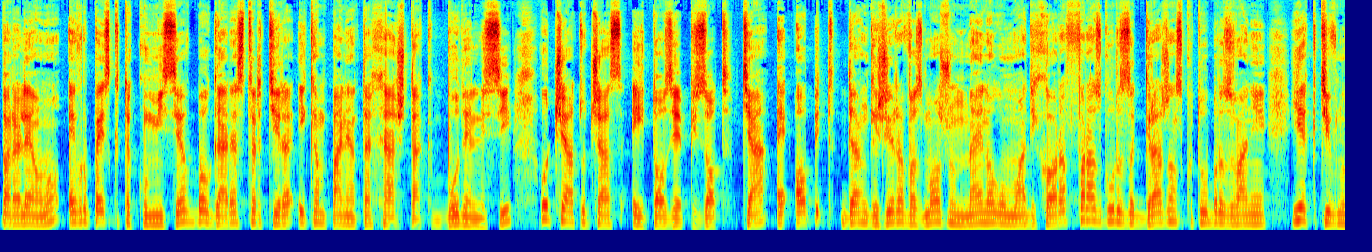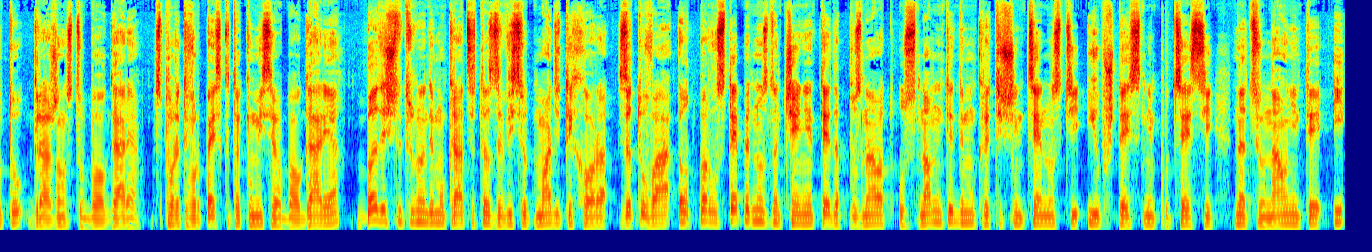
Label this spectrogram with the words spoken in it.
Паралелно, Европейската комисия в България стартира и кампанията хаштаг Буден ли си, от чиято част е и този епизод. Тя е опит да ангажира възможно най-много млади хора в разговор за гражданското образование и активното гражданство в България. Според Европейската комисия в България, бъдещето на демокрацията зависи от младите хора, затова е от първостепенно значение те да познават основните демократични ценности и обществени процеси, националните и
